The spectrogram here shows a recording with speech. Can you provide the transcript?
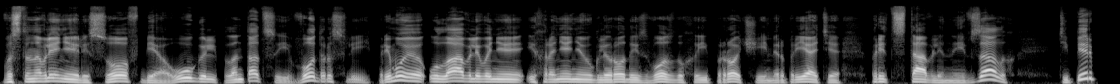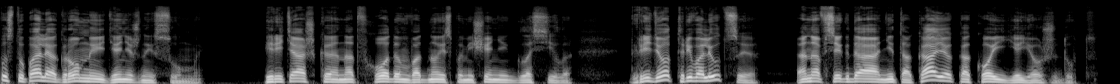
восстановление лесов, биоуголь, плантации водорослей, прямое улавливание и хранение углерода из воздуха и прочие мероприятия, представленные в залах, теперь поступали огромные денежные суммы. Перетяжка над входом в одно из помещений гласила «Грядет революция, она всегда не такая, какой ее ждут».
